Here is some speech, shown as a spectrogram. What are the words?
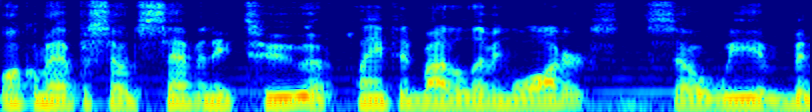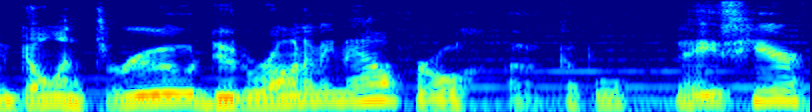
Welcome to episode 72 of Planted by the Living Waters. So, we have been going through Deuteronomy now for a couple days here,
